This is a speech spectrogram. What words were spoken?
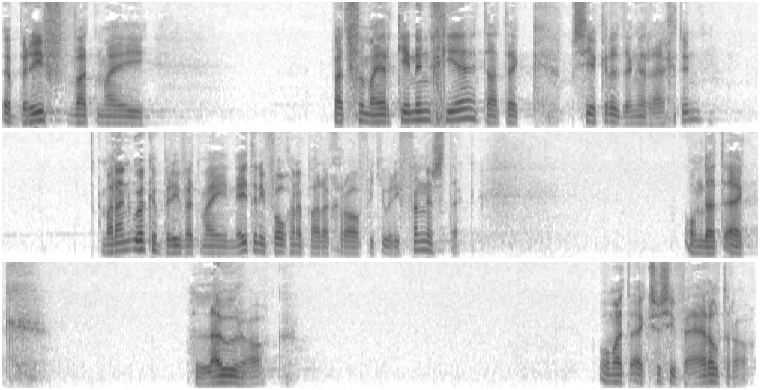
'n Brief wat my wat vir my erkenning gee dat ek sekere dinge reg doen. Maar dan ook 'n brief wat my net in die volgende paragraaf bietjie oor die vingers stik. Omdat ek lou raak. Omdat ek soos die wêreld raak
